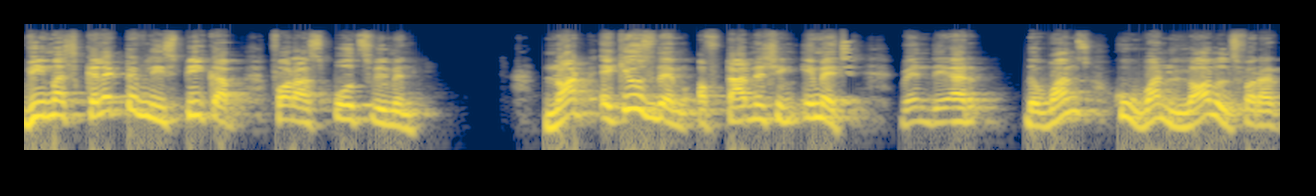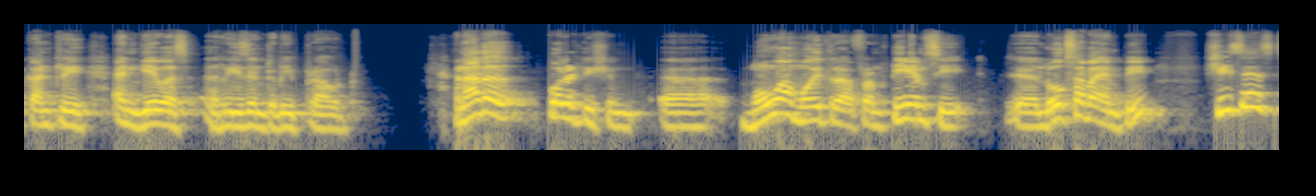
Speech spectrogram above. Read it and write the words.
we must collectively speak up for our sportswomen not accuse them of tarnishing image when they are the ones who won laurels for our country and gave us a reason to be proud. Another politician, uh, Mahua Moitra from TMC, uh, Lok Sabha MP, she says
